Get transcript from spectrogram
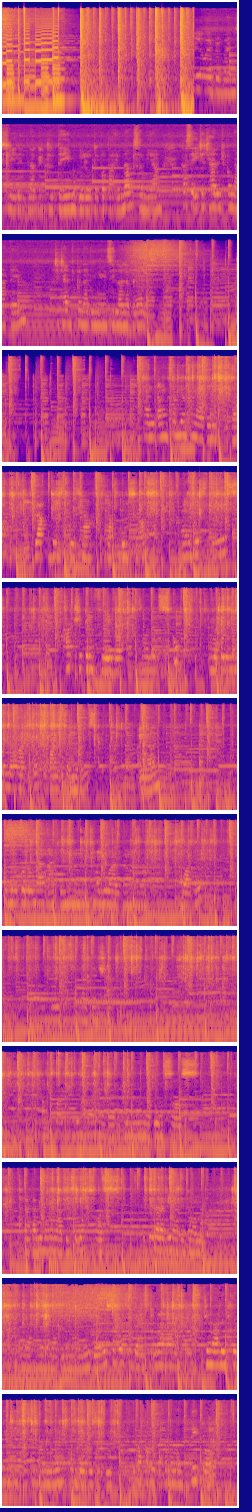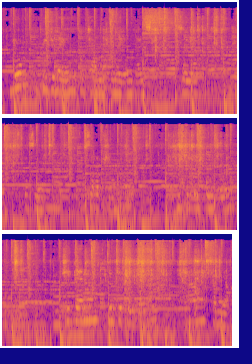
Hello everyone, it's Lilith Vlog and today magluluto po tayo ng samyang kasi i-challenge po natin i-challenge po natin ngayon si Lola Bell. Ang samyang po natin is ito, black beans po siya, black bean sauce. And this is hot chicken flavor. So let's cook. Kumukulo naman na ang ating ito. So para sa inyo guys. Ayan kumukulo na ang ating mahiwagang water. Lagyan natin siya. Course, hindi mo natin gagawin natin yung sauce. Tatabi muna natin sa yung sauce. Ito ilalagay natin ito mamaya. Unahin muna natin yung mga So kasi guys, na challenge ko din dito sa namin yung diversity. Ipapakita ko naman dito yung video na yun, yung pag-challenge ko na yun, guys. So, yeah. Kasi, masarap siya. Yung chicken flavor. Yung chicken, kimchi flavor. Ang samyang.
